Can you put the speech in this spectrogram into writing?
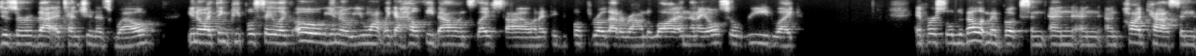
deserve that attention as well. You know, I think people say like, oh, you know, you want like a healthy, balanced lifestyle. And I think people throw that around a lot. And then I also read like in personal development books and and and, and podcasts and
